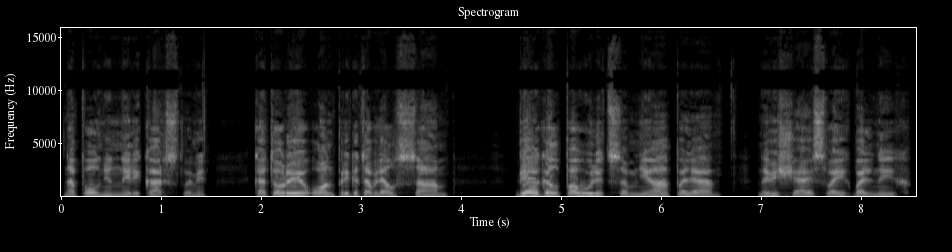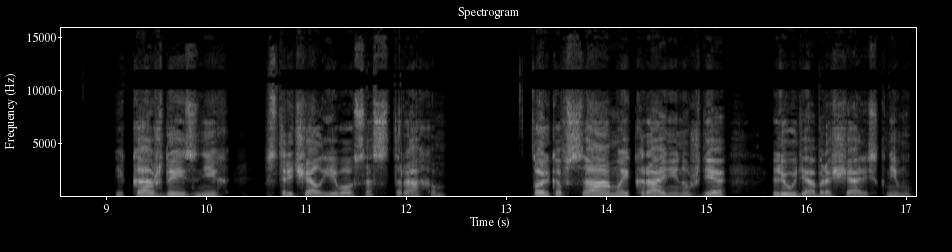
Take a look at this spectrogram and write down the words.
наполненной лекарствами, которые он приготовлял сам, бегал по улицам Неаполя, навещая своих больных, и каждый из них встречал его со страхом. Только в самой крайней нужде люди обращались к нему.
